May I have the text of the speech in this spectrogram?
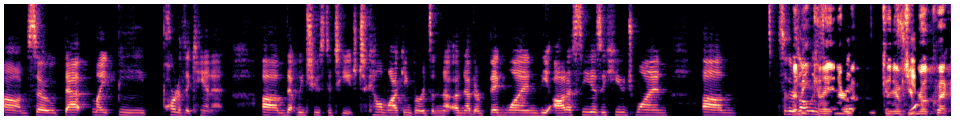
Um, so that might be part of the canon um, that we choose to teach. To Kill a Mockingbird's an- another big one. The Odyssey is a huge one. Um, so there's me, always. Can I interrupt, can I interrupt you yeah. real quick?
